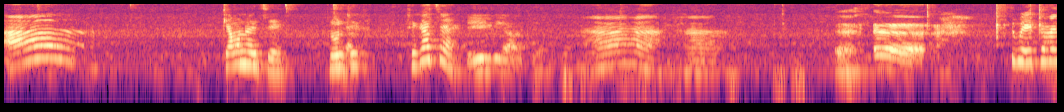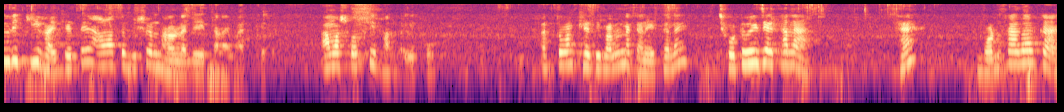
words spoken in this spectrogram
আ। কেমন হয়েছে? নুন ঠিক ঠিক আছে? হ্যাঁ। তুমি এই থালায় দিয়ে কী হয় খেতে? আমার তো ভীষণ ভালো লাগে এই থালায় ভাত খেতে। আমার সত্যি ভালো লাগে খুব। আর তোমার খেতে পারো না কেন এই থালায়? ছোটো হয়ে যায় থালা। হ্যাঁ? বড় থালা দরকার?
